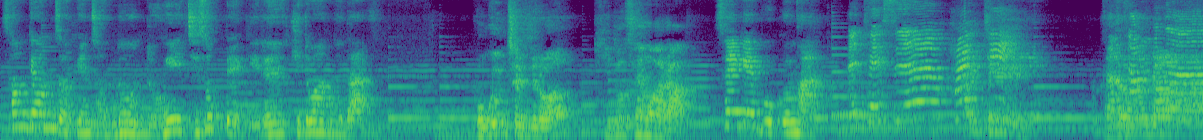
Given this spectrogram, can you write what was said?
성경적인 전도 운동이 지속되기를 기도합니다. 복음 체질화 기도 생활화 세계 복음화 RTS 화이팅! 감사합니다.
